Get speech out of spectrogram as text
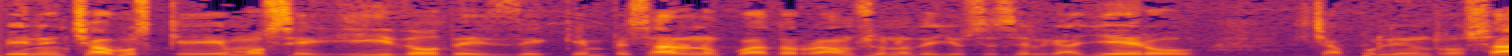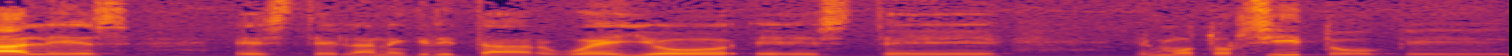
vienen chavos que hemos seguido desde que empezaron en cuatro rounds, uno de ellos es el Gallero, el Chapulín Rosales, este, la Negrita Argüello, este, el Motorcito, que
